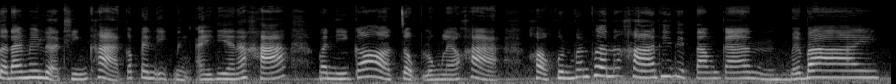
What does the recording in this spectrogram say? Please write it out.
จะได้ไม่เหลือทิ้งค่ะ ก็เป็นอีกหนึ่งไอเดียนะคะ วันนี้ก็จบลงแล้วค่ะ ขอบคุณเพื่อนๆนะคะที่ติดตามกัน บ๊ายบาย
